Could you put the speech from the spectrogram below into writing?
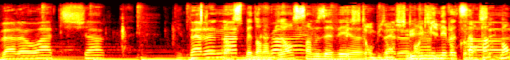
Alors, on se met dans l'ambiance, hein, vous avez euh, ambiance illuminé votre sapin. Bon.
